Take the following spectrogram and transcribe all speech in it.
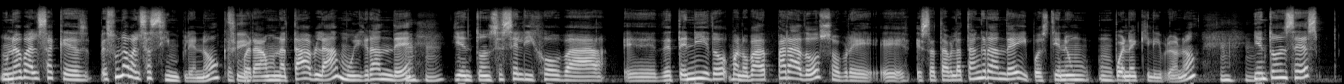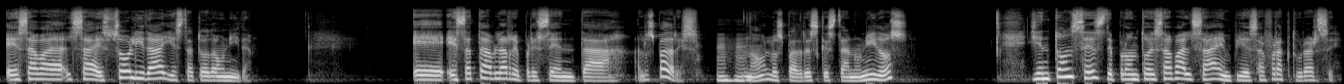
Una balsa que es, es, una balsa simple, ¿no? Que Sí. fuera una tabla muy grande y entonces el hijo va eh, detenido, bueno, va parado sobre eh, esa tabla tan grande y pues tiene un, un buen equilibrio, ¿no? Y entonces esa balsa es sólida y está toda unida. Eh, esa tabla representa a los padres. ¿no? Los padres que están unidos. Y entonces de pronto esa balsa empieza a fracturarse.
